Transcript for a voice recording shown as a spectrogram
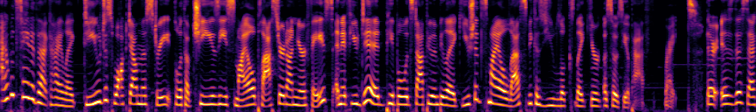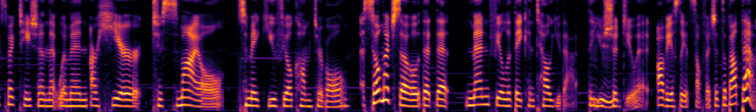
I would say to that guy, like, do you just walk down the street with a cheesy smile plastered on your face? And if you did, people would stop you and be like, you should smile less because you look like you're a sociopath. Right. There is this expectation that women are here to smile to make you feel comfortable. So much so that that men feel that they can tell you that that you mm-hmm. should do it. Obviously it's selfish. It's about them.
